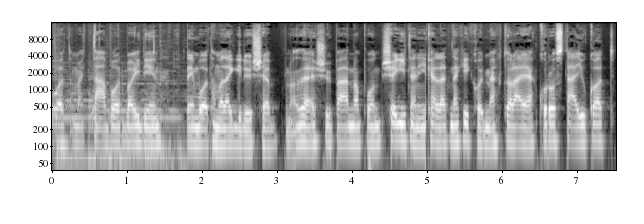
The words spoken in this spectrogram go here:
Voltam egy táborba idén, Én voltam a legidősebb az első pár napon. Segíteni kellett nekik, hogy megtalálják korosztályukat,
